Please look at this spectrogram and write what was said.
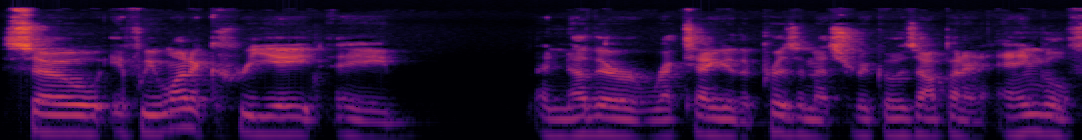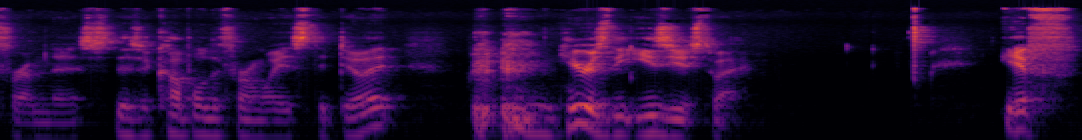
So if we want to create a another rectangular prism that sort of goes up on an angle from this, there's a couple different ways to do it. Here's the easiest way. If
